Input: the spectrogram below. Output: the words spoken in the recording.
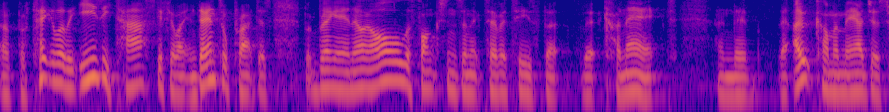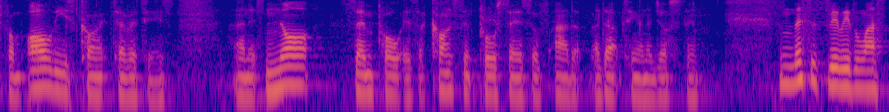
a particularly easy task, if you like, in dental practice, but bringing in all the functions and activities that, that connect and the, the outcome emerges from all these connectivities. And it's not simple, it's a constant process of ad adapting and adjusting. And this is really the last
